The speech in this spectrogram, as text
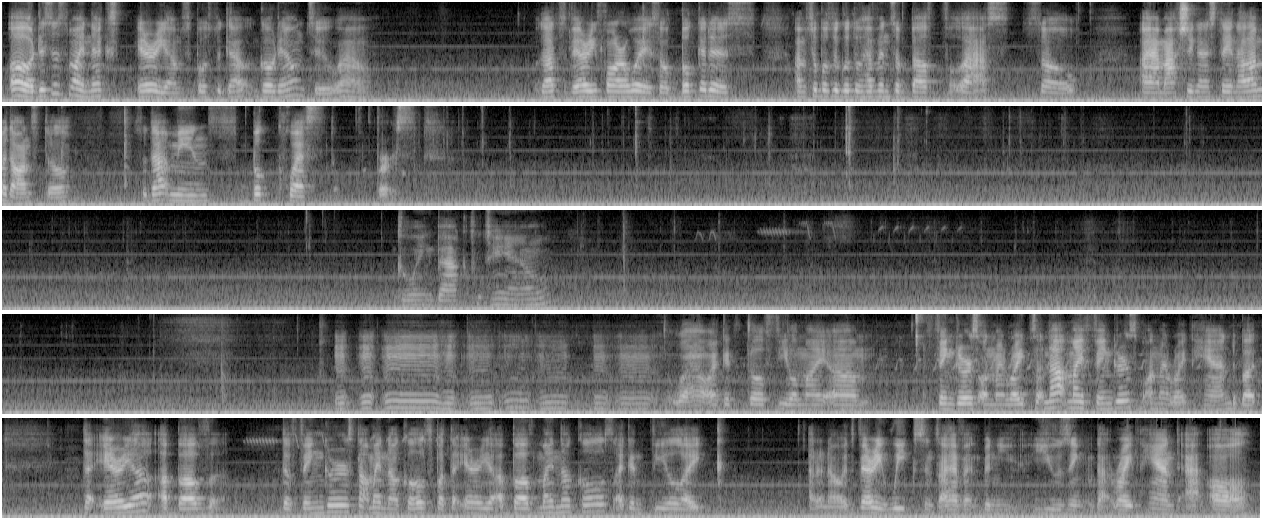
Oh, this is my next area I'm supposed to go, go down to. Wow. That's very far away, so book it is. I'm supposed to go to Heavens Above last, so I am actually going to stay in Alamedon still. So that means book quest first. Going back to town. Wow, I could still feel my um, fingers on my right side. Not my fingers on my right hand, but the area above the fingers, not my knuckles, but the area above my knuckles, I can feel like I don't know, it's very weak since I haven't been using that right hand at all.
